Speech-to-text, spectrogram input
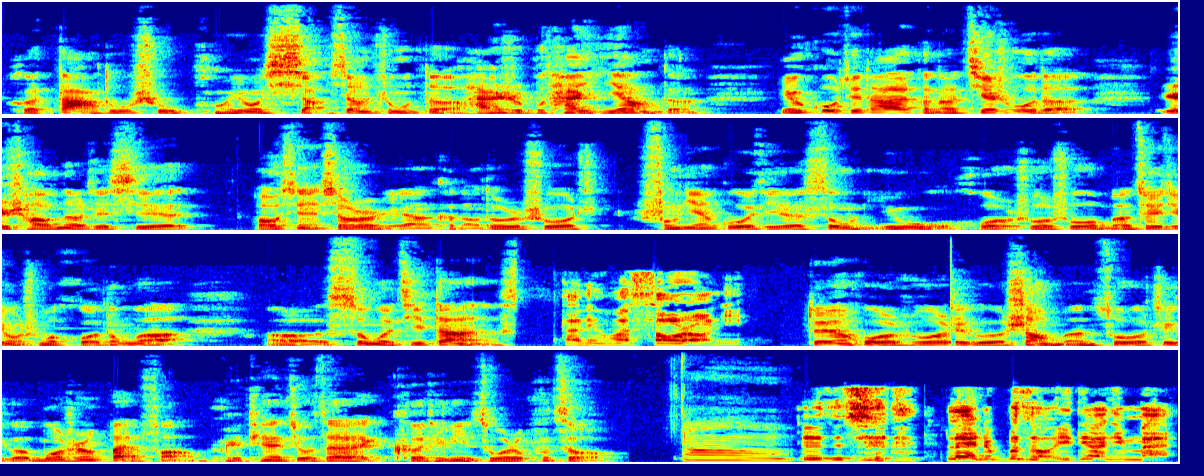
和大多数朋友想象中的还是不太一样的。因为过去大家可能接触的日常的这些保险销售人员，可能都是说逢年过节送礼物，或者说说我们最近有什么活动啊，呃，送个鸡蛋，打电话骚扰你，对啊，或者说这个上门做这个陌生人拜访，每天就在客厅里坐着不走。嗯，对对对，赖着不走，一定要你买。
